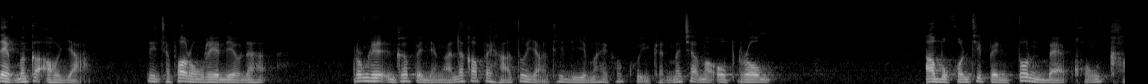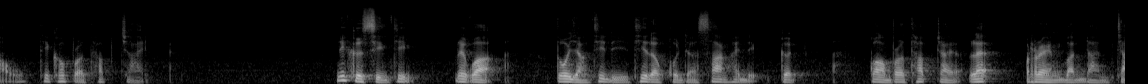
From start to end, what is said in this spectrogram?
เด็กมันก็เอาอย่าง นี่เฉพาะโรงเรียนเดียวนะฮะโรงเรียนอื่นก็เป็นอย่างนั้น แล้วก็ไปหาตัวอย่างที่ดีมาให้เขาคุยกัน ไม่ใช่มาอบรม เอาบุคคลที่เป็นต้นแบบของเขาที่เขาประทับใจ นี่คือสิ่งที่เรียกว่าตัวอย่างที่ดีที่เราควรจะสร้างให้เด็กเกิดความประทับใจและแรงบันดาลใจ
